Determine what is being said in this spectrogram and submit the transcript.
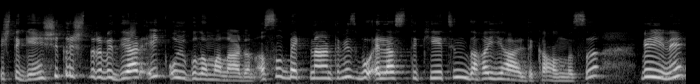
İşte gençlik aşıları ve diğer ek uygulamalardan asıl beklentimiz bu elastikiyetin daha iyi halde kalması ve yine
